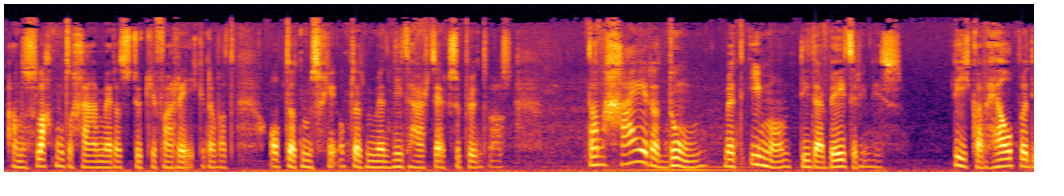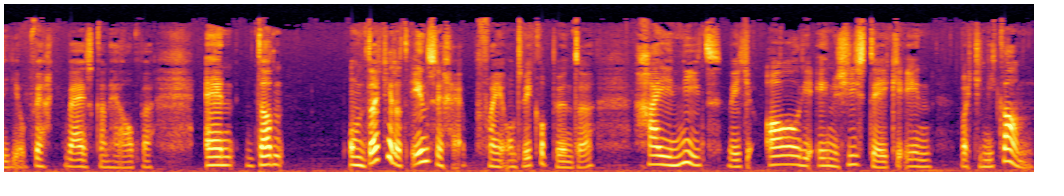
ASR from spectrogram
aan de slag moeten gaan met dat stukje van rekenen, wat op dat, misschien, op dat moment niet haar sterkste punt was dan ga je dat doen met iemand die daar beter in is. Die je kan helpen, die je op wegwijs kan helpen. En dan, omdat je dat in zich hebt van je ontwikkelpunten, ga je niet, weet je, al je energie steken in wat je niet kan.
